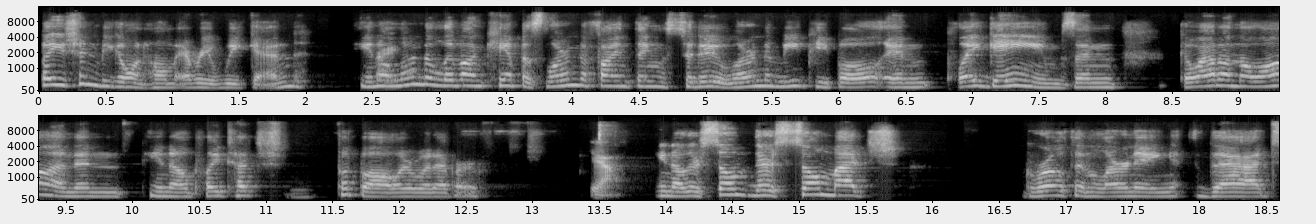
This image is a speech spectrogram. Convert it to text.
but you shouldn't be going home every weekend you know Right. learn to live on campus learn to find things to do learn to meet people and play games and go out on the lawn and you know play touch football or whatever Yeah. you know there's so there's so much growth and learning that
